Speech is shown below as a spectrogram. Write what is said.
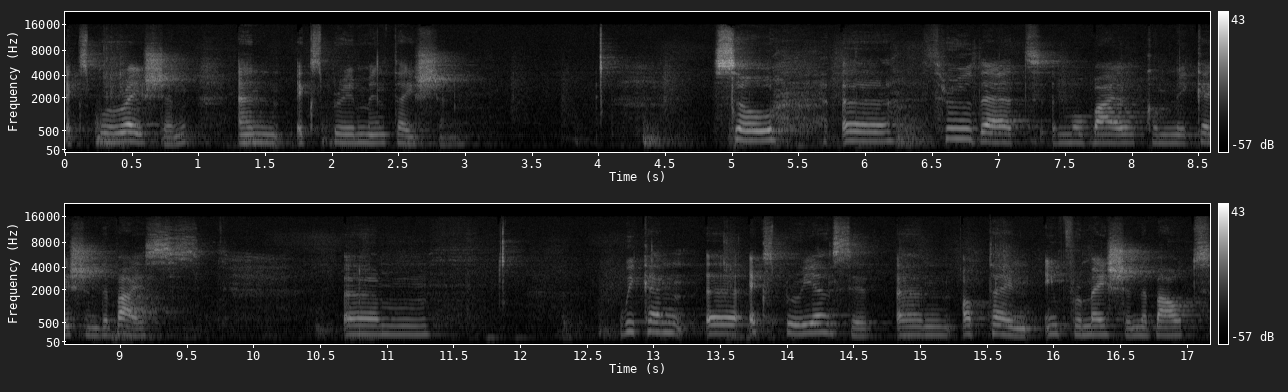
exploration and experimentation. So, uh, through that mobile communication device, um, we can uh, experience it and obtain information about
